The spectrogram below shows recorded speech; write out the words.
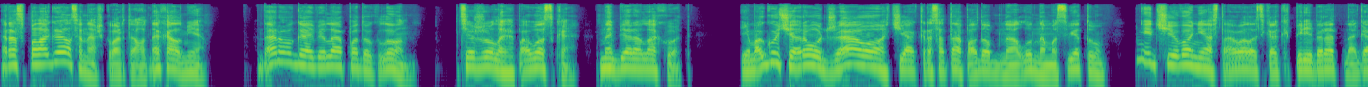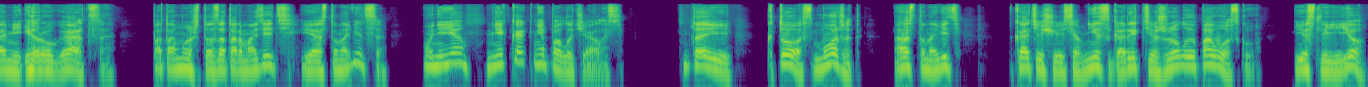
Располагался наш квартал на холме. Дорога вела под уклон. Тяжелая повозка набирала ход. И могучая Роу Джао, чья красота подобна лунному свету, ничего не оставалось, как перебирать ногами и ругаться, потому что затормозить и остановиться у нее никак не получалось. Да и кто сможет остановить катящуюся вниз с горы тяжелую повозку, если ее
